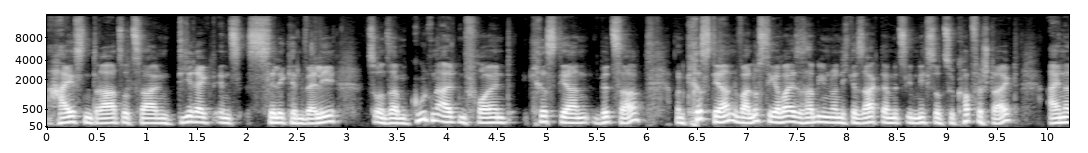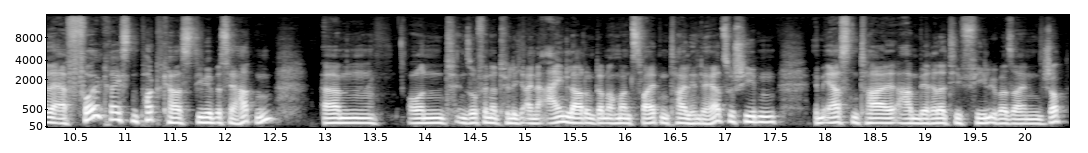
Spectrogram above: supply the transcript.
heißen Draht sozusagen direkt ins Silicon Valley zu unserem guten alten Freund Christian Bitzer. Und Christian war lustigerweise, das habe ich ihm noch nicht gesagt, damit es ihm nicht so zu Kopfe steigt, einer der erfolgreichsten Podcasts, die wir bisher hatten. Ähm, und insofern natürlich eine Einladung, dann nochmal einen zweiten Teil hinterherzuschieben. Im ersten Teil haben wir relativ viel über seinen Job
